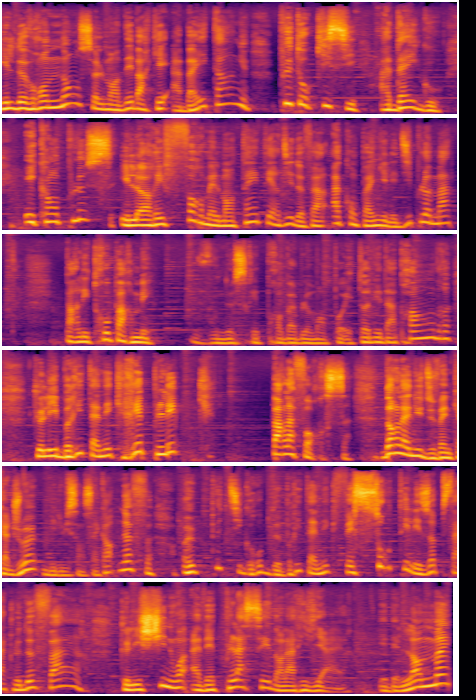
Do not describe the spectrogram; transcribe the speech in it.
ils devront non seulement débarquer à Baitang plutôt qu'ici, à Daegu, et qu'en plus, il leur est formellement interdit de faire accompagner les diplomates par les troupes armées. Vous ne serez probablement pas étonné d'apprendre que les Britanniques répliquent par la force. Dans la nuit du 24 juin 1859, un petit groupe de Britanniques fait sauter les obstacles de fer que les Chinois avaient placés dans la rivière et dès le lendemain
